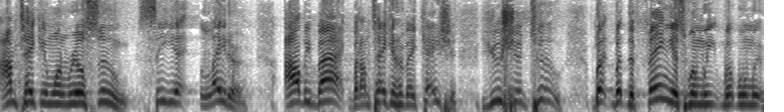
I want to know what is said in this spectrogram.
I'm taking one real soon. See you later. I'll be back, but I'm taking a vacation. You should too. But but the thing is when we but when we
